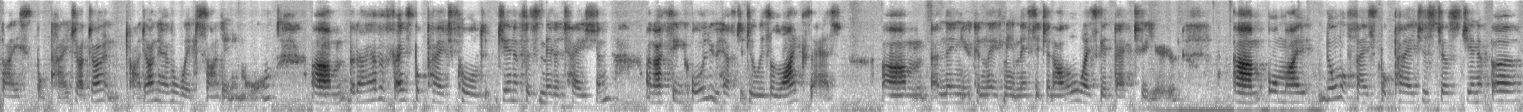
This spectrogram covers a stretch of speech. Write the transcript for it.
Facebook page. I don't I don't have a website anymore, um, but I have a Facebook page called Jennifer's Meditation, and I think all you have to do is like that. Um, and then you can leave me a message and I'll always get back to you. Um, or my normal Facebook page is just Jennifer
